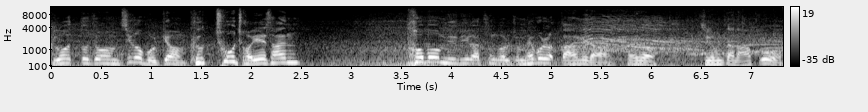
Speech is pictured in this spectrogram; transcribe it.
그것도 좀 찍어 볼 겸 극초 저예산 커버 뮤비 같은 걸 좀 해볼까 합니다. 그래서 지금 일단 나왔고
